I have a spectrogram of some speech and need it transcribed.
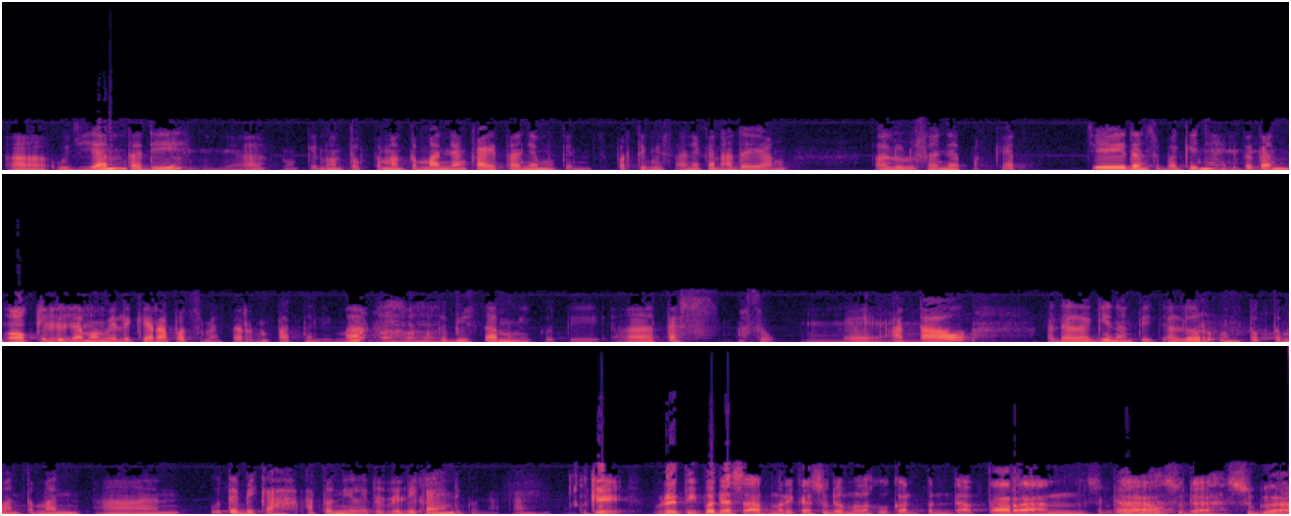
uh, ujian tadi, Mhm. ya. Mungkin untuk teman-teman yang kaitannya mungkin seperti misalnya kan ada yang uh, lulusannya paket C dan sebagainya, itu kan oke. itu tidak memiliki rapot semester 4 dan 5, Aha. itu bisa mengikuti uh, tes masuk. Hmm. Oke, atau ada lagi nanti jalur untuk teman-teman uh, UTBK atau nilai UTBK. UTBK yang digunakan. Oke, berarti pada saat mereka sudah melakukan pendaftaran, sudah sudah sudah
